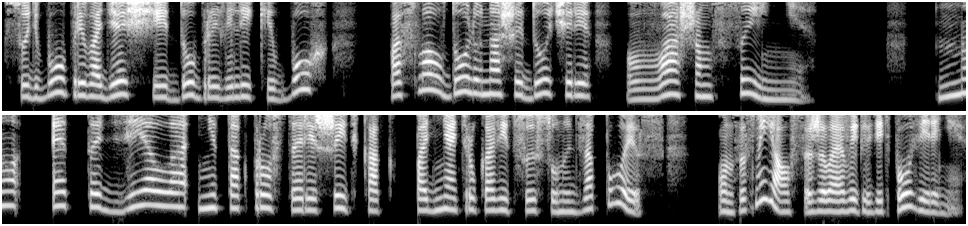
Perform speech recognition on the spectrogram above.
судьбу, приводящий добрый великий Бог, послал долю нашей дочери в вашем сыне. Но это дело не так просто решить, как поднять рукавицу и сунуть за пояс. Он засмеялся, желая выглядеть поувереннее.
